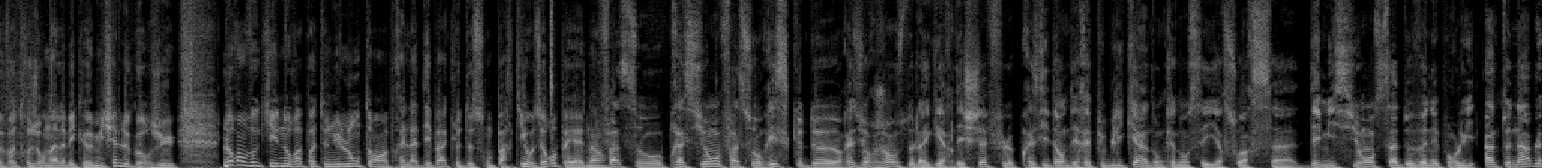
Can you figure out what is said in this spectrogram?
Votre journal avec euh, Michel Legorju. Laurent Vauquier n'aura pas tenu longtemps après la débâcle de son parti aux européennes. Face aux pressions, face au risque de résurgence de la guerre des chefs, le président des Républicains a donc annoncé hier soir sa démission. Ça devenait pour lui intenable.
